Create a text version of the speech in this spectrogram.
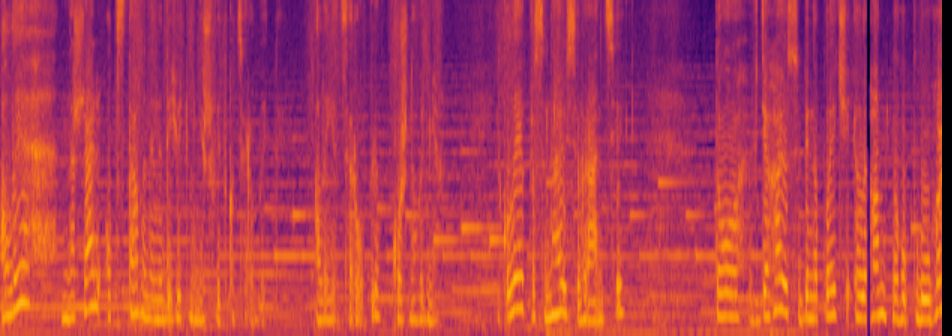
Але, на жаль, обставини не дають мені швидко це робити. Але я це роблю кожного дня. І коли я просинаюся вранці, то вдягаю собі на плечі елегантного плуга,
